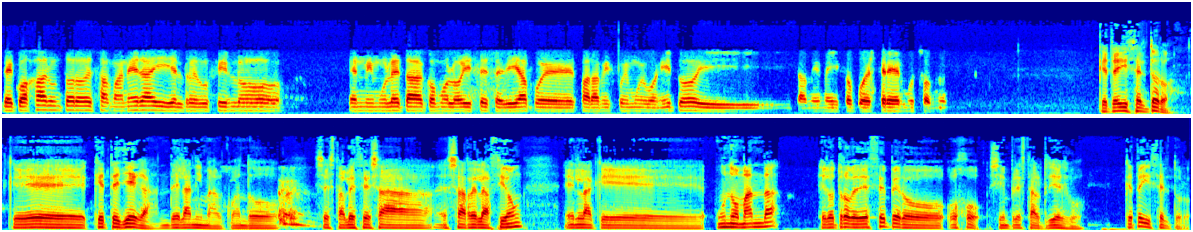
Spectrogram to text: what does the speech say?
de cuajar un toro de esa manera y el reducirlo en mi muleta como lo hice ese día pues para mí fue muy bonito y también me hizo pues creer mucho en ¿Qué te dice el toro? ¿Qué, ¿Qué, te llega del animal cuando se establece esa, esa relación en la que uno manda, el otro obedece, pero ojo, siempre está el riesgo? ¿Qué te dice el toro?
